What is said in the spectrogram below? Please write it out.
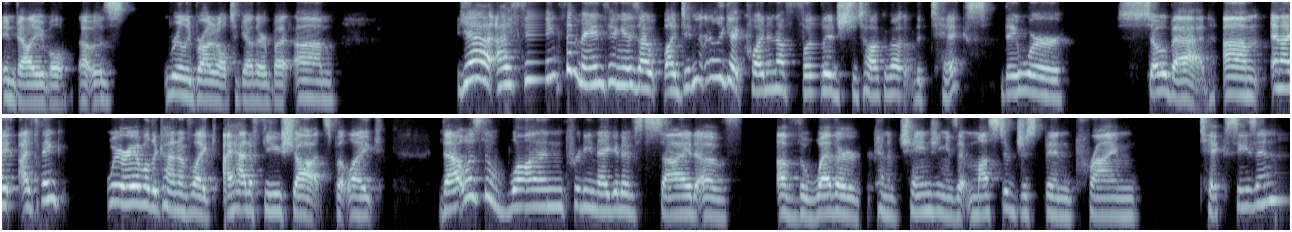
invaluable. That was really brought it all together. But um yeah i think the main thing is I, I didn't really get quite enough footage to talk about the ticks. They were so bad. Um and i i think we were able to kind of like i had a few shots but like that was the one pretty negative side of of the weather kind of changing is it must have just been prime tick season.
